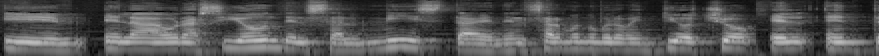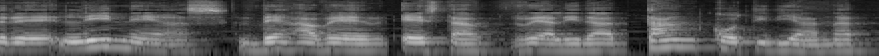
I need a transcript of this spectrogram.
y en la oración del salmista, en el Salmo número 28, él entre líneas deja ver esta realidad tan cotidiana,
